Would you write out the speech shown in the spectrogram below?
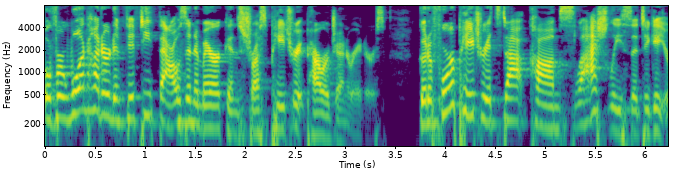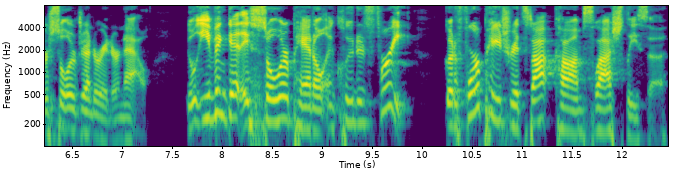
Over 150,000 Americans trust Patriot Power Generators. Go to 4patriots.com slash Lisa to get your solar generator now. You'll even get a solar panel included free. Go to 4patriots.com slash Lisa.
